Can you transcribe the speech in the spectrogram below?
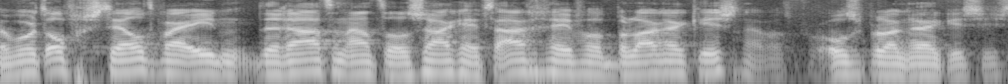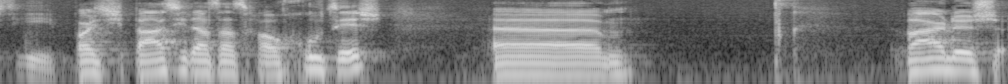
wordt opgesteld. Waarin de Raad een aantal zaken heeft aangegeven wat belangrijk is. Nou, wat voor ons belangrijk is, is die participatie, dat dat gewoon goed is. Ehm, Waar dus uh,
